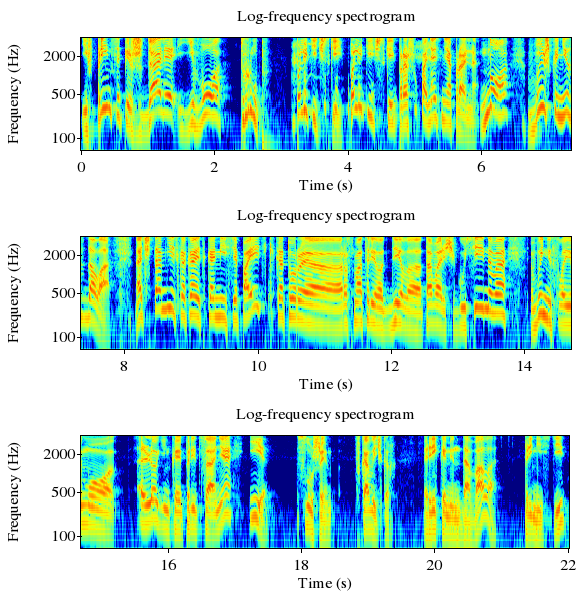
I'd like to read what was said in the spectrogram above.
и, в принципе, ждали его труп. Политический, политический, прошу понять меня правильно. Но вышка не сдала. Значит, там есть какая-то комиссия по этике, которая рассмотрела дело товарища Гусейнова, вынесла ему легенькое порицание и, слушаем, в кавычках, рекомендовала принести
